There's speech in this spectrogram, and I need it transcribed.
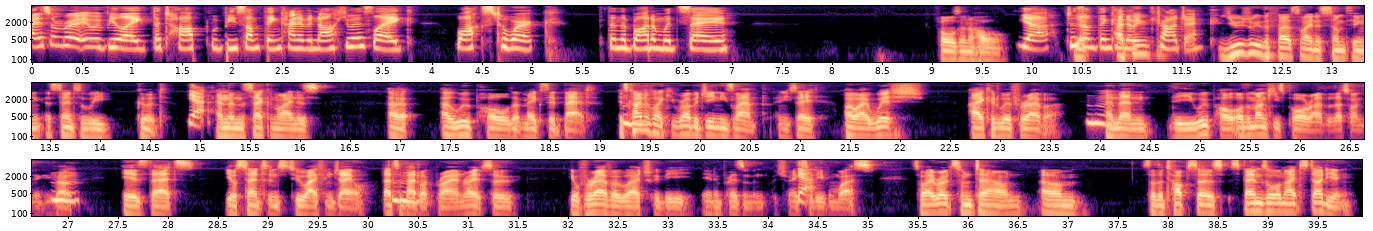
I just remember it would be like the top would be something kind of innocuous, like walks to work. But then the bottom would say, Falls in a hole. yeah, just Yeah, something kind I of think- tragic. Usually, the first line is something ostensibly good. Yeah. and then the second line is a, a loophole that makes it bad. It's kind of like you rub a genie's lamp and you say, "Oh, I wish I could live forever," Mhm. and then the loophole, or the monkey's paw, rather, that's what I'm thinking about, Mhm. is that you're sentenced to life in jail. That's a bad Mhm. luck, Brian, right? So your forever will actually be in imprisonment, which makes Yeah. it even worse. So I wrote some down. Um, so the top says spends all night studying,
